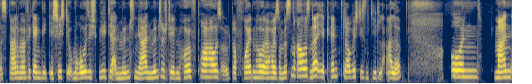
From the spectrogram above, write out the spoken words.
Spider-Murphy Gang, die Geschichte um Rosi spielt ja in München. Ja, in München steht ein Hofbrauhaus oder Freudenhäuser müssen raus, ne? Ihr kennt, glaube ich, diesen Titel alle. Und man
